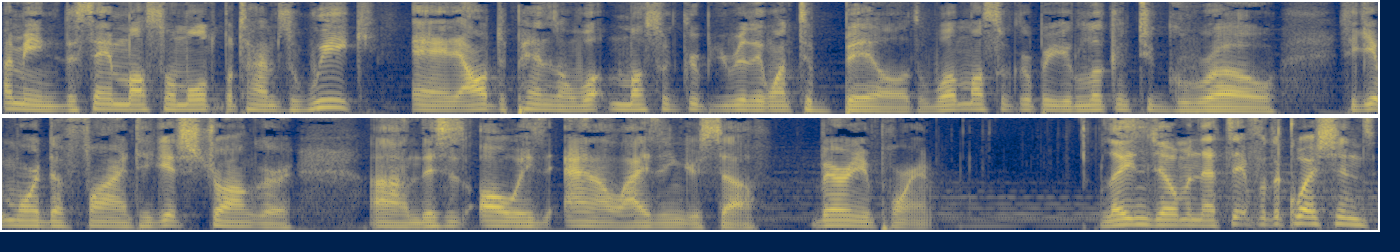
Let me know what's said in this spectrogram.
I mean, the same muscle multiple times a week, and it all depends on what muscle group you really want to build. What muscle group are you looking to grow, to get more defined, to get stronger? Um, this is always analyzing yourself. Very important. Ladies and gentlemen, that's it for the questions.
